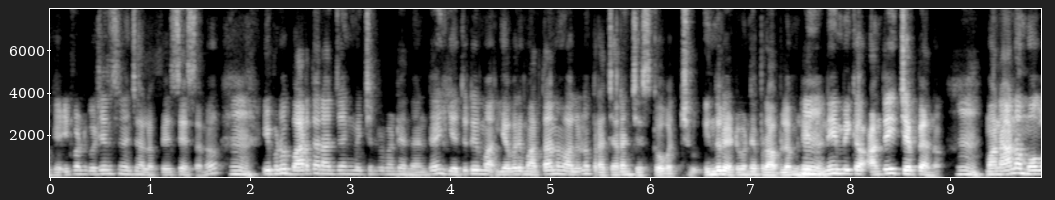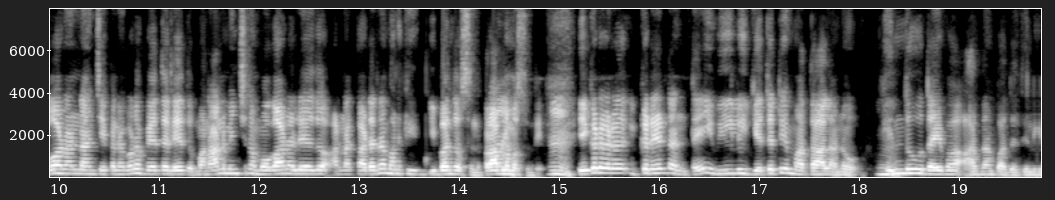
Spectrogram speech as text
ఓకే ఇటువంటి క్వశ్చన్స్ నేను చాలా ఫేస్ చేస్తాను ఉమ్, ఇప్పుడు భారత రాజ్యాంగం ఇచ్చినటువంటి ఏంటంటే ఎదుటి ఎవరి మతాన్ని వాళ్ళను ప్రచారం చేసుకోవచ్చు. ఇందులో ఎటువంటి ప్రాబ్లం లేదు. నేను మీకు అంతే చెప్పాను. మా నాన్న మొగాడు అన్న అని చెప్పినా కూడా పెద్ద లేదు. మా నాన్న మించిన మొగాడు లేదు అన్న కాడనే మనకి ఇబ్బంది వస్తుంది ప్రాబ్లం. వస్తుంది. ఇక్కడ ఇక్కడ ఏంటంటే వీళ్ళు ఎదుటి మతాలను హిందూ దైవ ఆరాధన పద్ధతిని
